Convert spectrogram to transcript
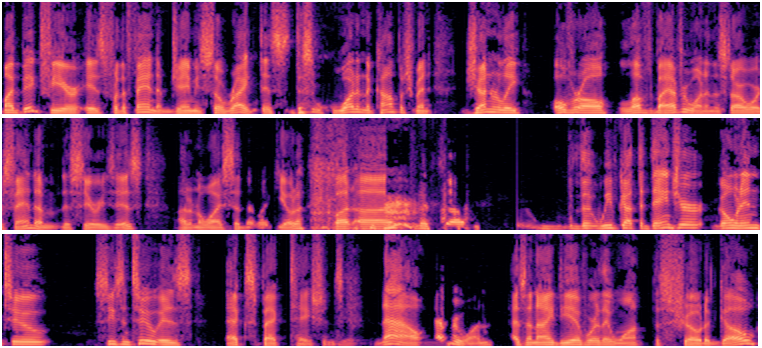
My big fear is for the fandom. Jamie's so right. This this what an accomplishment. Generally, overall, loved by everyone in the Star Wars fandom. This series is. I don't know why I said that like Yoda, but uh, this, uh, the, we've got the danger going into season two is expectations. Yep. Now mm-hmm. everyone has an idea of where they want the show to go,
